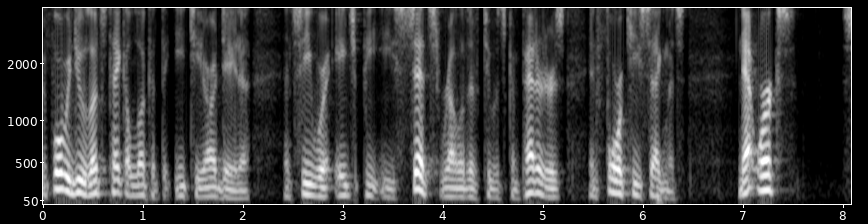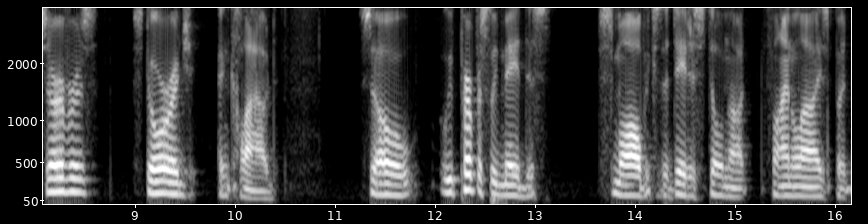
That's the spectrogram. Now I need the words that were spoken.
before we do, let's take a look at the ETR data and see where HPE sits relative to its competitors in four key segments, networks, servers, storage, and cloud. So we purposely made this small because the data is still not finalized, but,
